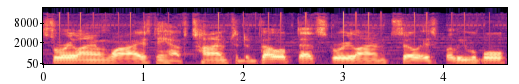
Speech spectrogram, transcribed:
storyline wise, they have time to develop that storyline so it's believable.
